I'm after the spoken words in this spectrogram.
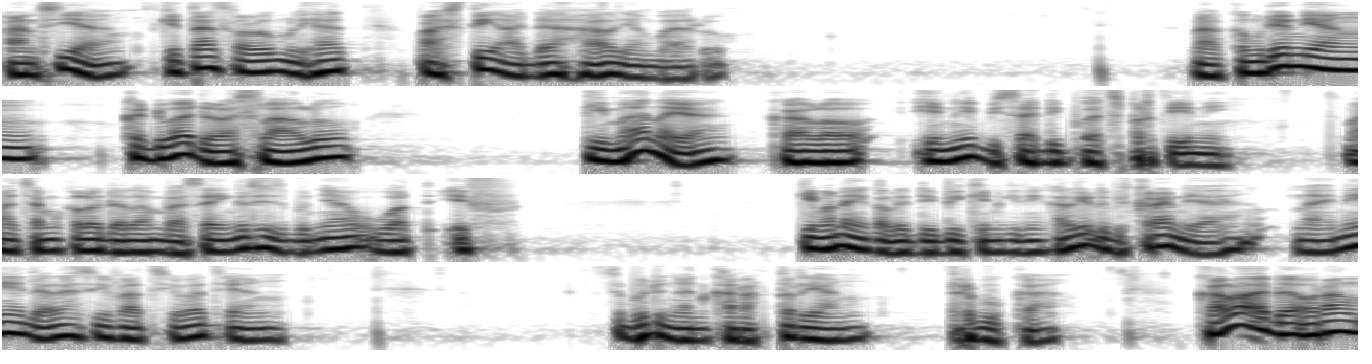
lansia, kita selalu melihat pasti ada hal yang baru. Nah, kemudian yang kedua adalah selalu gimana ya kalau ini bisa dibuat seperti ini. Semacam kalau dalam bahasa Inggris disebutnya what if. Gimana ya kalau dibikin gini? Kali lebih keren ya. Nah ini adalah sifat-sifat yang sebut dengan karakter yang terbuka. Kalau ada orang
